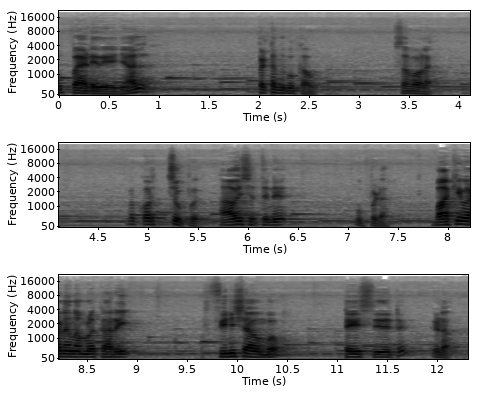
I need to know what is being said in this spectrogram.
ഉപ്പ് ആഡ് ചെയ്ത് കഴിഞ്ഞാൽ പെട്ടെന്ന് കുക്കാവും. സവാള. അപ്പോൾ കുറച്ച് ഉപ്പ്. ആവശ്യത്തിന് ഉപ്പിടുക ബാക്കി വേണമെങ്കിൽ നമ്മൾ കറി ഫിനിഷ് ആകുമ്പോൾ ടേസ്റ്റ് ചെയ്തിട്ട് ഇടാം.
